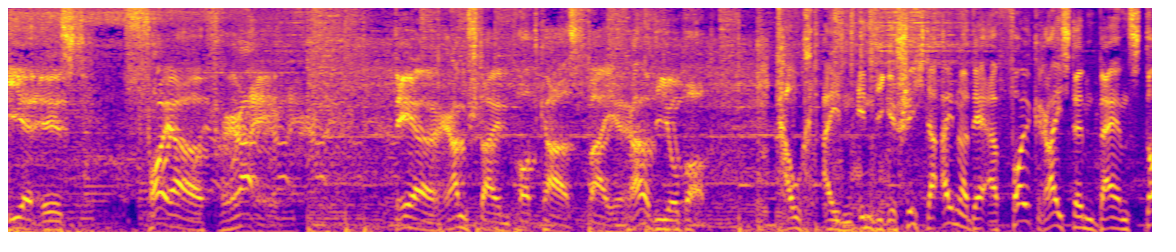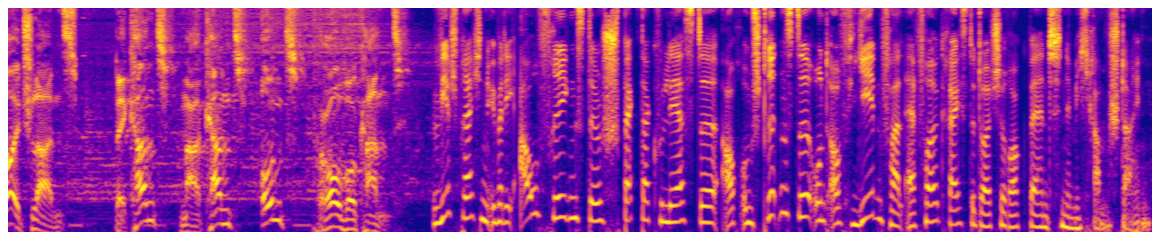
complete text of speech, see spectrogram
Hier ist Feuer frei. Der Rammstein-Podcast bei Radio Bob. Taucht ein in die Geschichte einer der erfolgreichsten Bands Deutschlands. Bekannt, markant und provokant. Wir sprechen über die aufregendste, spektakulärste, auch umstrittenste und auf jeden Fall erfolgreichste deutsche Rockband, nämlich Rammstein.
